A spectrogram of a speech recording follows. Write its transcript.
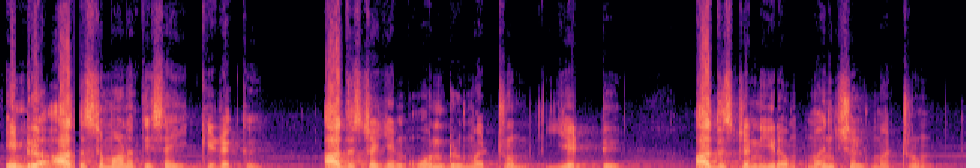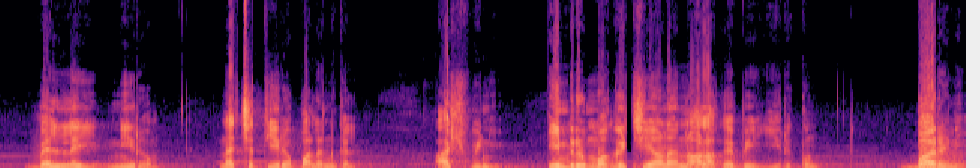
இன்று அதிர்ஷ்டமான திசை கிழக்கு. அதிர்ஷ்ட எண் ஒன்று மற்றும் எட்டு அதிர்ஷ்ட நிறம் மஞ்சள் மற்றும் வெள்ளை நிறம் நட்சத்திர பலன்கள். அஸ்வினி இன்று மகிழ்ச்சியான நாளாகவே இருக்கும். பரணி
